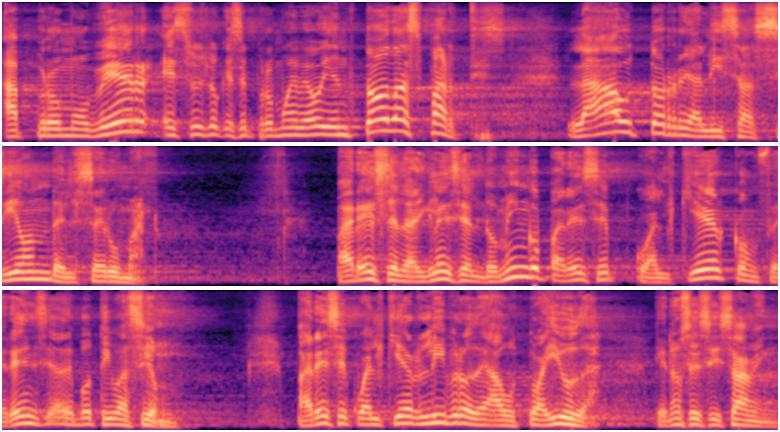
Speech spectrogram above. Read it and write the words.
a promover, eso es lo que se promueve hoy en todas partes, la autorrealización del ser humano. Parece la iglesia el domingo, parece cualquier conferencia de motivación, parece cualquier libro de autoayuda, que no sé si saben,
